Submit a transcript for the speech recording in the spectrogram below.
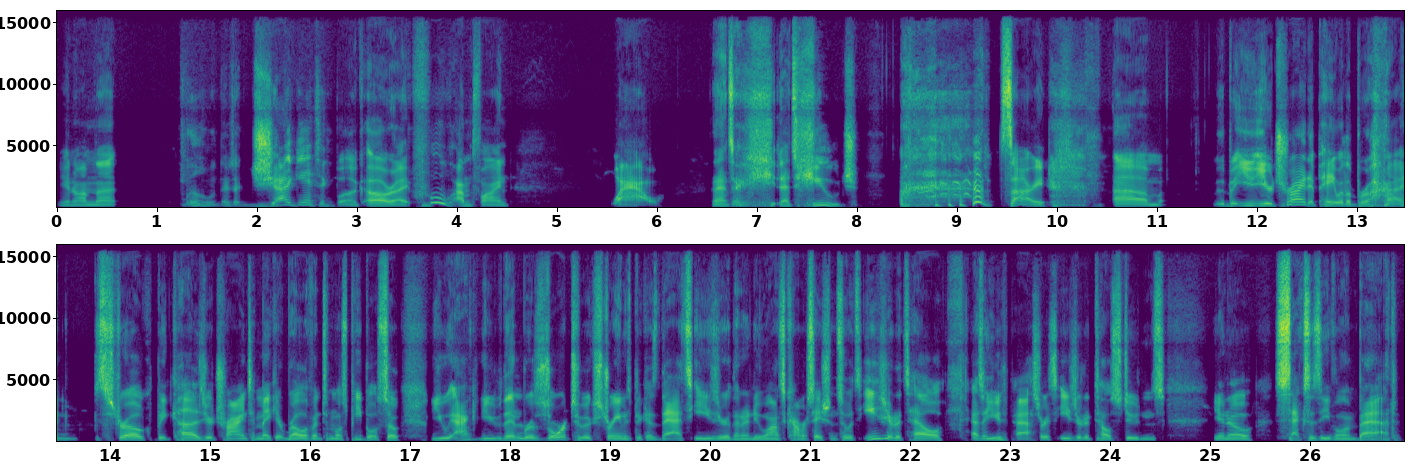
you know i'm not oh there's a gigantic bug. All right. Whew, i'm fine. Wow. That's a that's huge. Sorry. Um but you, you're trying to paint with a broad stroke because you're trying to make it relevant to most people. So you act, you then resort to extremes because that's easier than a nuanced conversation. So it's easier to tell as a youth pastor, it's easier to tell students, you know, sex is evil and bad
